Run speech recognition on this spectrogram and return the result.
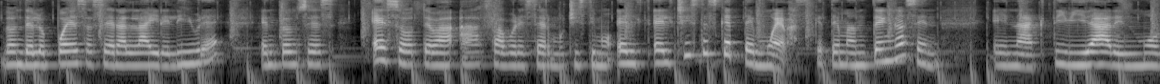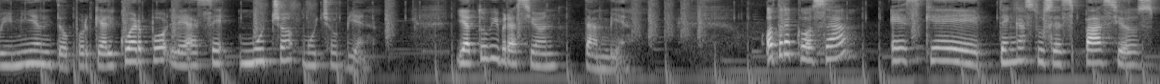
donde lo puedes hacer al aire libre. Entonces, eso te va a favorecer muchísimo. El, el chiste es que te muevas, que te mantengas en, en actividad, en movimiento, porque al cuerpo le hace mucho, mucho bien. Y a tu vibración también. Otra cosa es que tengas tus espacios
